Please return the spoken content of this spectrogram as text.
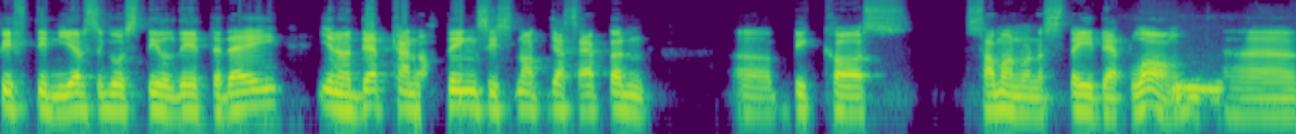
15 years ago still there today. You know, that kind of things is not just happen uh, because someone want to stay that long. Uh,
